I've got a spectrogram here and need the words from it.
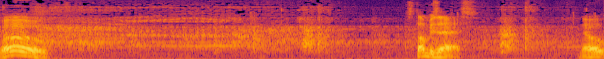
Whoa! Stomp his ass. No.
